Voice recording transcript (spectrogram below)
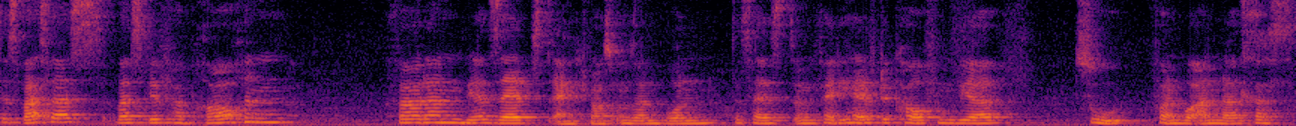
des Wassers, was wir verbrauchen, fördern wir selbst eigentlich aus unseren Brunnen. Das heißt, ungefähr die Hälfte kaufen wir zu von woanders. Krass.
